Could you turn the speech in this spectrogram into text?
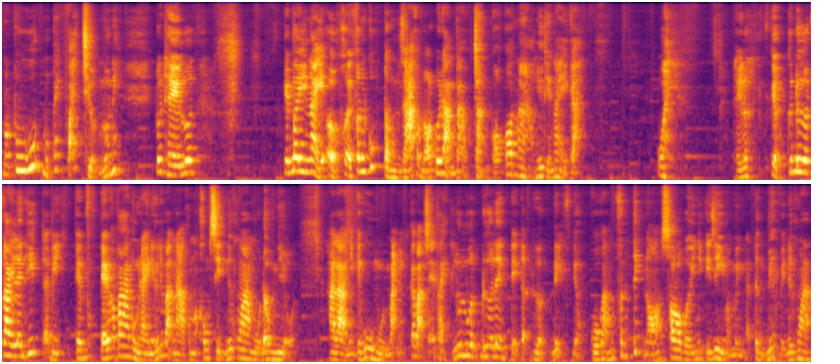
nó thu hút một cách vãi trưởng luôn ấy tôi thề luôn, cái bay này ở khởi phân khúc tầm giá của nó tôi đảm bảo chẳng có con nào như thế này cả. Ui thế luôn, kiểu cứ đưa tay lên hít, tại vì cái cái vai mùi này nếu như bạn nào mà không xịt nước hoa mùa đông nhiều hay là những cái gu mùi mạnh các bạn sẽ phải luôn luôn đưa lên để tận hưởng để kiểu cố gắng phân tích nó so với những cái gì mà mình đã từng biết về nước hoa.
